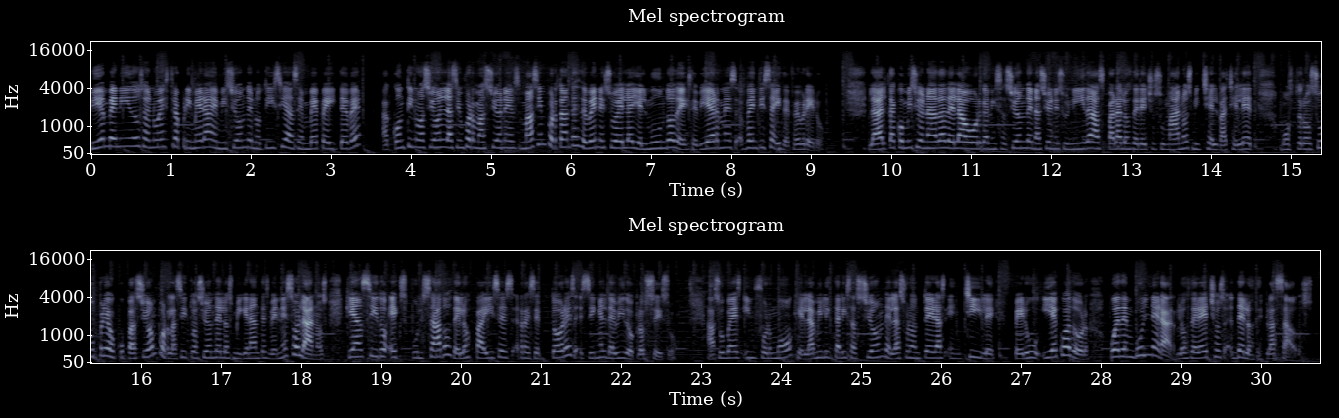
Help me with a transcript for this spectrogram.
Bienvenidos a nuestra primera emisión de noticias en BPI TV. A continuación, las informaciones más importantes de Venezuela y el mundo de este viernes 26 de febrero. La alta comisionada de la Organización de Naciones Unidas para los Derechos Humanos, Michelle Bachelet, mostró su preocupación por la situación de los migrantes venezolanos que han sido expulsados de los países receptores sin el debido proceso. A su vez, informó que la militarización de las fronteras en Chile, Perú y Ecuador pueden vulnerar los derechos de los desplazados.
